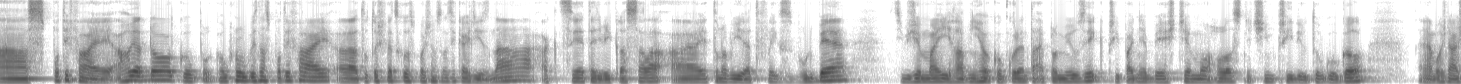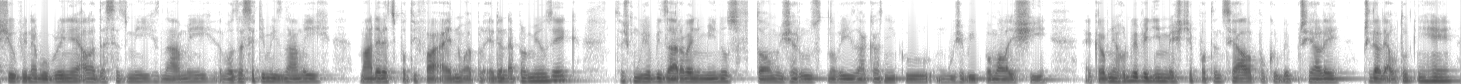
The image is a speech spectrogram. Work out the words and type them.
A Spotify. Ahoj Jardo, kouknul bys na Spotify. Tuto švédskou společnost asi každý zná. Akcie teď vyklesala a je to nový Netflix v hudbě. S tím, že mají hlavního konkurenta Apple Music, případně by ještě mohl s něčím přijít YouTube, Google. možná v jiné bublině, ale 10 z mých známých, nebo z 10 mých známých má 9 Spotify a jednu Apple, jeden Apple Music, což může být zároveň mínus v tom, že růst nových zákazníků může být pomalejší. Kromě hudby vidím ještě potenciál, pokud by přijali, přidali autoknihy,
